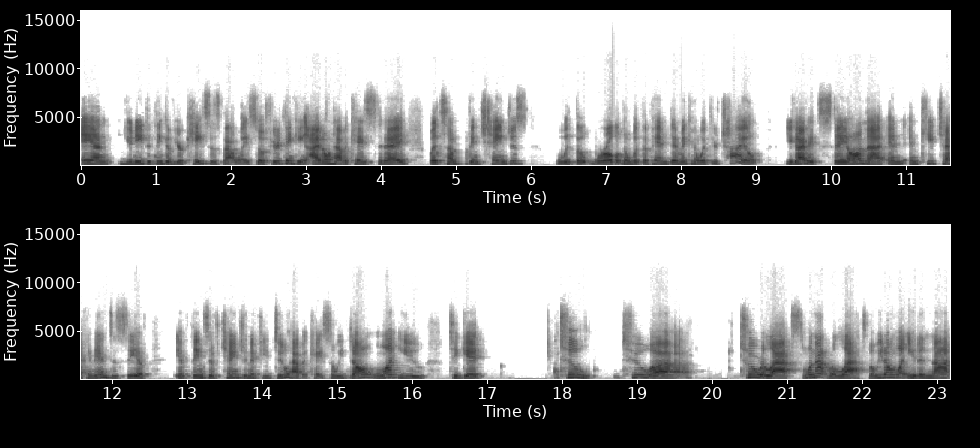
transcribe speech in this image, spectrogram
And you need to think of your cases that way. So if you're thinking, I don't have a case today, but something changes with the world and with the pandemic and with your child, you got to stay on that and and keep checking in to see if if things have changed and if you do have a case. So we don't want you to get too too uh too relaxed. Well not relaxed but we don't want you to not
